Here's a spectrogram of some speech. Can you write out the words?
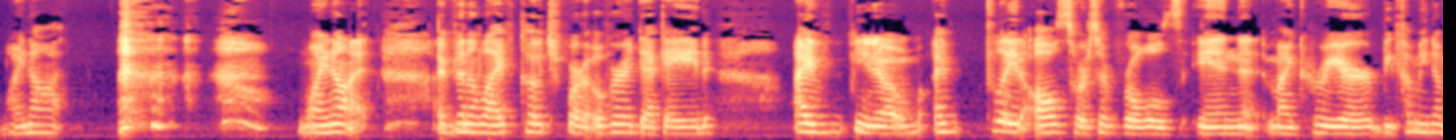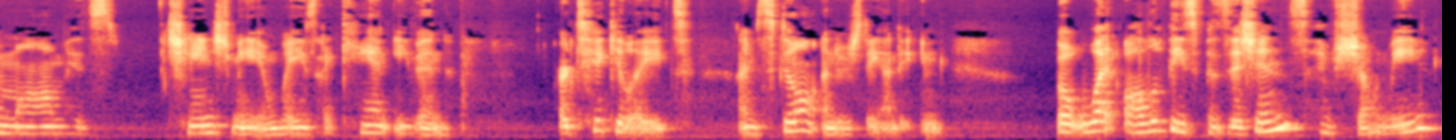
why not? why not? I've been a life coach for over a decade. I've, you know, I've played all sorts of roles in my career. Becoming a mom has changed me in ways I can't even articulate. I'm still understanding. But what all of these positions have shown me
